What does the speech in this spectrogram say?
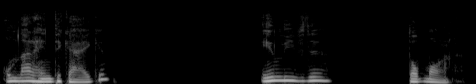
om naar hen te kijken? In liefde, tot morgen.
